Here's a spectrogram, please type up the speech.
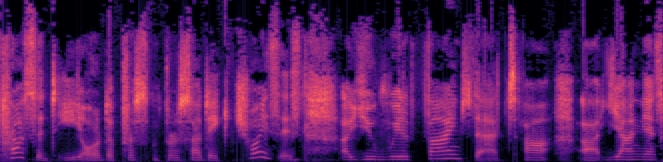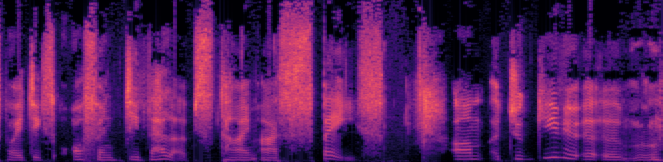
prosody or the pros- prosodic choices, uh, you will find that uh, uh, Yang Lian's poetics often develops time as space. Um, to give you uh,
